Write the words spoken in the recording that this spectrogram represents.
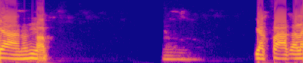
หญ้าเนอะพี่ครับ อืมอยากฝากอะไร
